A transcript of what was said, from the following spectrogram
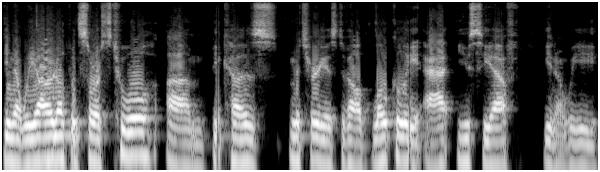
you know, we are an open source tool um, because Materia is developed locally at UCF. You know, we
